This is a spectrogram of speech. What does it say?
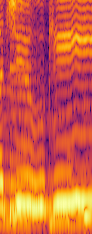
but you keep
